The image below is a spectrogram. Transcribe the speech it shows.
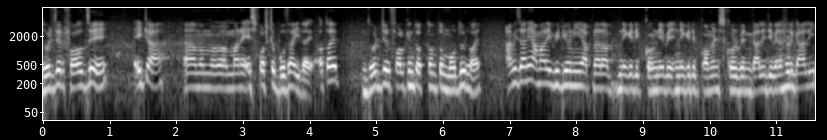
ধৈর্যের ফল যে এইটা মানে স্পষ্ট বোঝাই যায়। অতএব ধৈর্যের ফল কিন্তু অত্যন্ত মধুর হয়। আমি জানি আমার এই ভিডিও নিয়ে আপনারা নেগেটিভ নেবে নেগেটিভ কমেন্টস করবেন, গালি দেবেন। আসলে গালি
